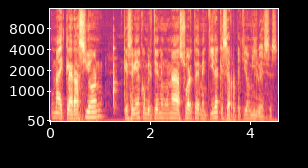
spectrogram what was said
una declaración que se viene convirtiendo en una suerte de mentira que se ha repetido mil veces.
